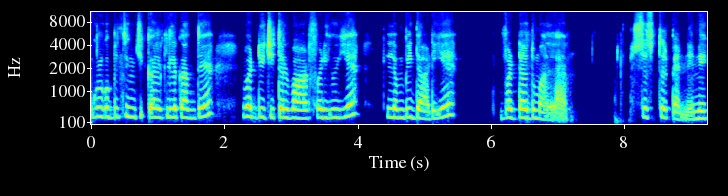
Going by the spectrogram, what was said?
ਗੁਰੂ ਗੋਬਿੰਦ ਸਿੰਘ ਜੀ ਕਲਗੀ ਲਗਾਉਂਦੇ ਹੈ ਵੱਡੀ ਜੀ ਤਲਵਾਰ ਫੜੀ ਹੋਈ ਹੈ, ਲੰਬੀ ਦਾੜੀ ਹੈ, ਵੱਡਾ ਦੁਮਾਲਾ ਹੈ ਸ਼ਸਤਰ ਪਹਿਨੇ ਨੇ।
